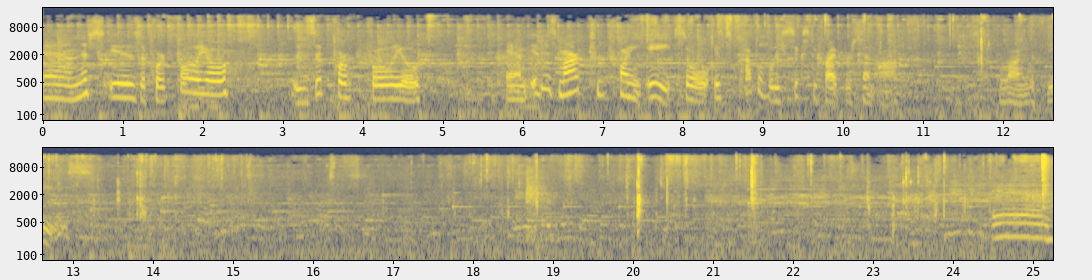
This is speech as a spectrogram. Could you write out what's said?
And this is a portfolio, a zip portfolio, and it is marked 228 so it's probably 65% off along with these. And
